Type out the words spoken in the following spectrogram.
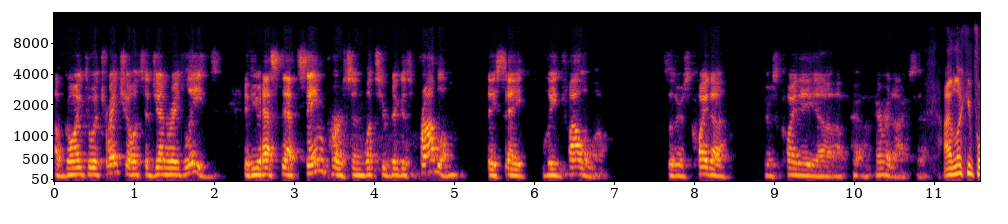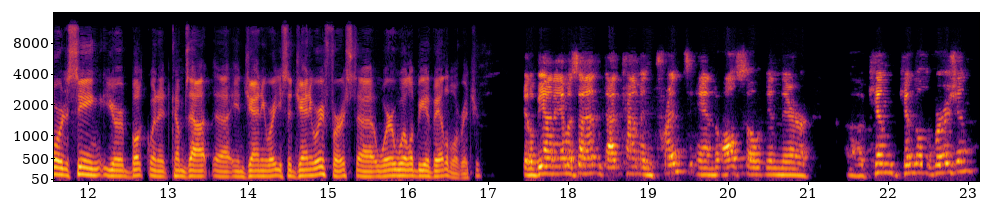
of going to a trade show, it's to generate leads. If you ask that same person, what's your biggest problem? They say lead follow up. So there's quite a there's quite a, uh, a, paradox there. I'm looking forward to seeing your book when it comes out uh, in January. You said January 1st. Uh, where will it be available, Richard? It'll be on Amazon.com in print and also in their uh, Kindle version.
